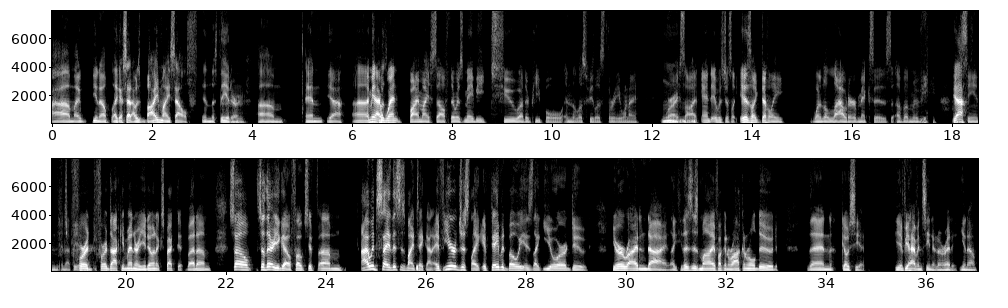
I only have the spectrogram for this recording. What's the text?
um i you know like i said i was by myself in the theater Mhm. um and yeah uh, I mean, I was- went by myself. There was maybe two other people in the Los Feliz three when I where I Mm, saw mhm. it, and it was just like it is like definitely one of the louder mixes of a movie Yeah, seen in that for a for a documentary you don't expect it but um so so there you go folks if um i would say this is my take on it if you're just like if david bowie is like your dude your ride and die like this is my fucking rock and roll dude then go see it if you haven't seen it already you know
